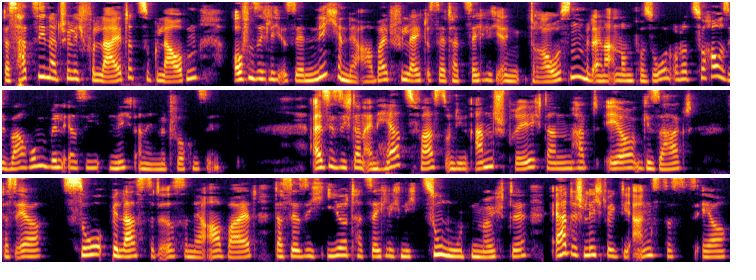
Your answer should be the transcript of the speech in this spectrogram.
Das hat sie natürlich verleitet zu glauben, offensichtlich ist er nicht in der Arbeit, vielleicht ist er tatsächlich draußen mit einer anderen Person oder zu Hause. Warum will er sie nicht an den Mittwochen sehen? Als sie sich dann ein Herz fasst und ihn anspricht, dann hat er gesagt, dass er so belastet ist in der Arbeit, dass er sich ihr tatsächlich nicht zumuten möchte. Er hatte schlichtweg die Angst, dass er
